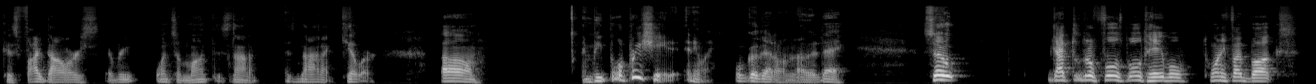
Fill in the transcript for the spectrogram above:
because five dollars every once a month is not a is not a killer. Um, and people appreciate it anyway. We'll go that on another day. So, got the little foosball table, 25 bucks.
